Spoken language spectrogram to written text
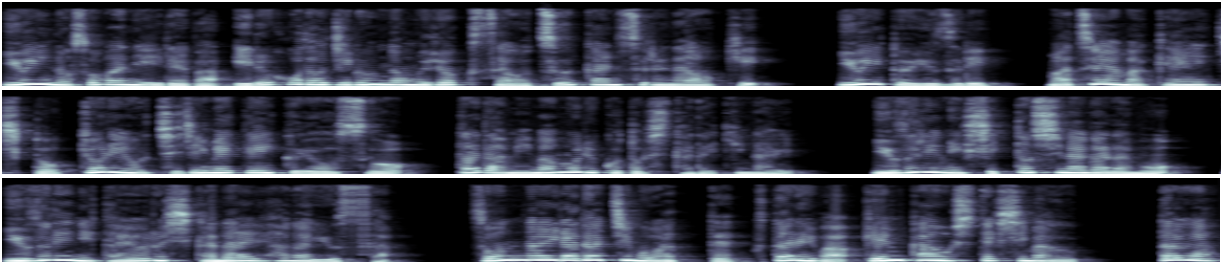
ゆいのそばにいればいるほど自分の無力さを痛感する直樹。ゆいと譲り、松山健一と距離を縮めていく様子を、ただ見守ることしかできない。譲りに嫉妬しながらも、譲りに頼るしかない歯がゆさ。そんな苛立ちもあって二人は喧嘩をしてしまう。だが、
